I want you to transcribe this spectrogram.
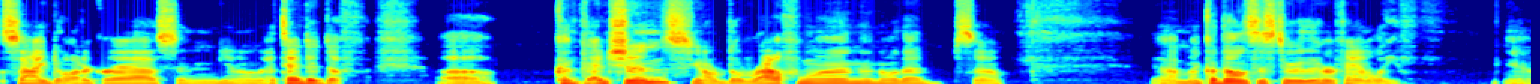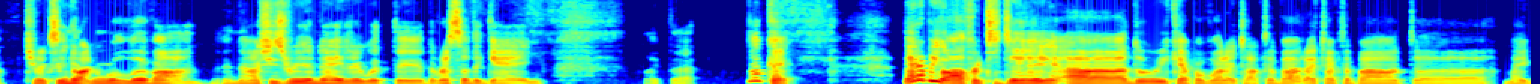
signed autographs and you know attended the uh, conventions, you know, the Ralph one and all that. So, yeah, my condolences to her family. Yeah, Trixie Norton will live on, and now she's reunited with the the rest of the gang, like that. Okay, that'll be all for today. Uh, do a recap of what I talked about. I talked about uh, my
